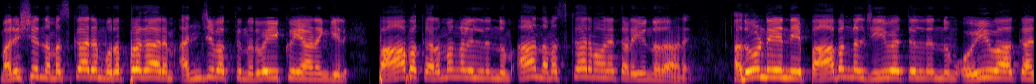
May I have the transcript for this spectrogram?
മനുഷ്യൻ നമസ്കാരം മുറപ്രകാരം അഞ്ച് വക്ത് നിർവഹിക്കുകയാണെങ്കിൽ പാപകർമ്മങ്ങളിൽ നിന്നും ആ നമസ്കാരം അവനെ തടയുന്നതാണ്. അതുകൊണ്ട് തന്നെ പാപങ്ങൾ ജീവിതത്തിൽ നിന്നും ഒഴിവാക്കാൻ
